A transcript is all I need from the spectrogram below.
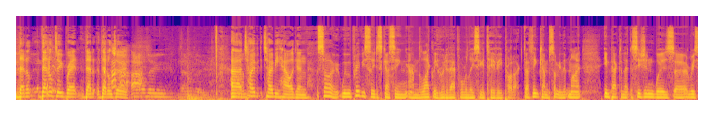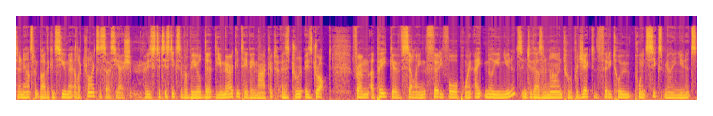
That'll that'll do, Brett. That that'll do. That'll do. That'll do. Uh, Toby, Toby Halligan. So we were previously discussing um, the likelihood of Apple releasing a TV product. I think um, something that might impact on that decision was uh, a recent announcement by the Consumer Electronics Association, whose statistics have revealed that the American TV market has is dropped from a peak of selling 34.8 million units in 2009 to a projected 32.6 million units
